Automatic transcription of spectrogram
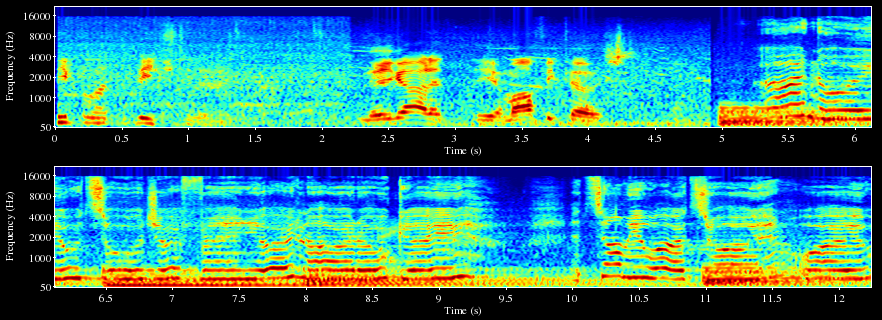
People at the beach today. There you got it, the Amalfi Coast. I told your friend you're not okay. And tell me what's wrong and why you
